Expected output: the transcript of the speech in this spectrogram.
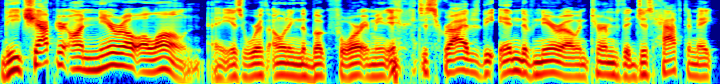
The chapter on Nero alone uh, is worth owning the book for. I mean, it describes the end of Nero in terms that just have to make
